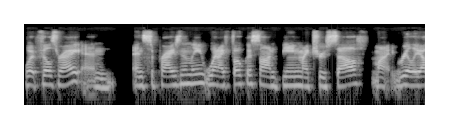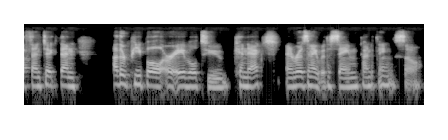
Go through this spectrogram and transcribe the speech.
what feels right. And and surprisingly, when I focus on being my true self, my really authentic, then other people are able to connect and resonate with the same kind of things. So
